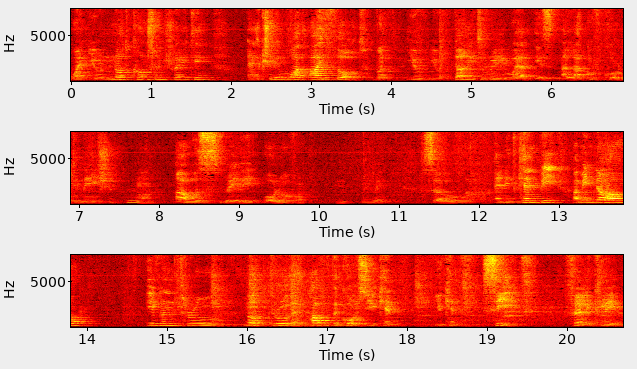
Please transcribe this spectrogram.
when you're not concentrating. Actually, what I thought, but you, you've done it really well, is a lack of coordination. Mm. I was really all over, really. So, and it can be, I mean, now, even through, not through the half of the course, you can, you can see it fairly clear.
